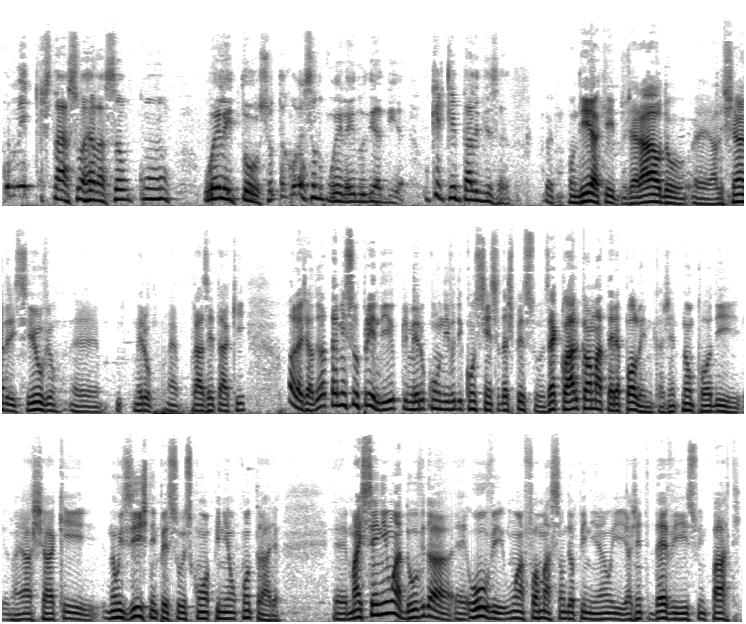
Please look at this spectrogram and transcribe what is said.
como é que está a sua relação com o eleitor? O senhor está conversando com ele aí no dia a dia. O que, é que ele está lhe dizendo? Bom dia aqui, Geraldo, eh, Alexandre, Silvio. Eh, primeiro, é, prazer estar aqui. Olha, Geraldo, eu até me surpreendi primeiro com o nível de consciência das pessoas. É claro que é uma matéria polêmica. A gente não pode né, achar que não existem pessoas com opinião contrária. É, mas sem nenhuma dúvida, é, houve uma formação de opinião e a gente deve isso, em parte,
